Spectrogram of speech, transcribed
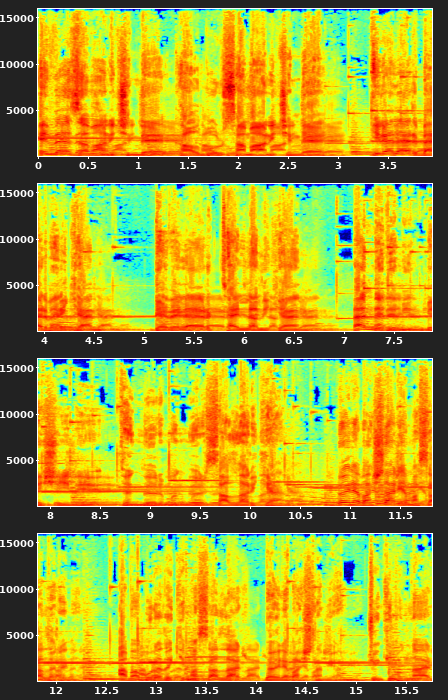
Evvel zaman içinde, kalbur saman içinde, pireler berber iken, develer tellal iken, ben de demin beşiğini tıngır mıngır sallar iken. Böyle başlar ya masallar hani. Ama buradaki masallar böyle başlamıyor. Çünkü bunlar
